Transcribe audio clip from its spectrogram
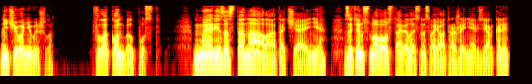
Ничего не вышло. Флакон был пуст. Мэри застонала от отчаяния, затем снова уставилась на свое отражение в зеркале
